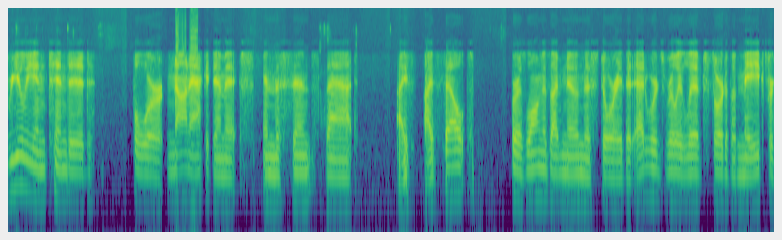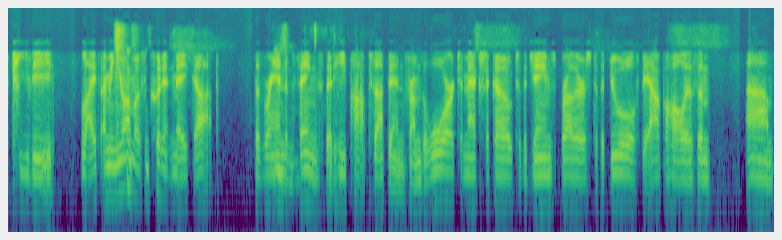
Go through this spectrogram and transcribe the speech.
really intended for non-academics in the sense that I I felt for as long as I've known this story that Edwards really lived sort of a made-for-TV life. I mean, you almost couldn't make up the random mm-hmm. things that he pops up in from the war to Mexico to the James brothers to the duels, the alcoholism. Um,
